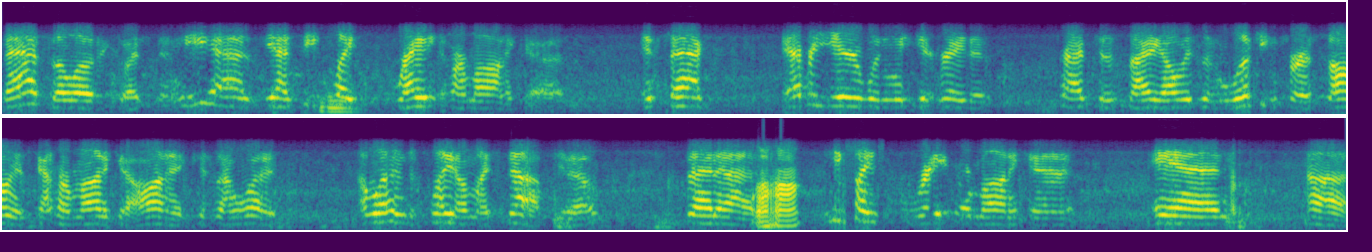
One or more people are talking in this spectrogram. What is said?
that's a loaded question. He has yes, he hmm. plays great harmonica. In fact, every year when we get ready to practice, I always am looking for a song that's got harmonica on it because I want I want him to play on my stuff, you know. But uh, Uh huh. he plays great harmonica, and uh,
